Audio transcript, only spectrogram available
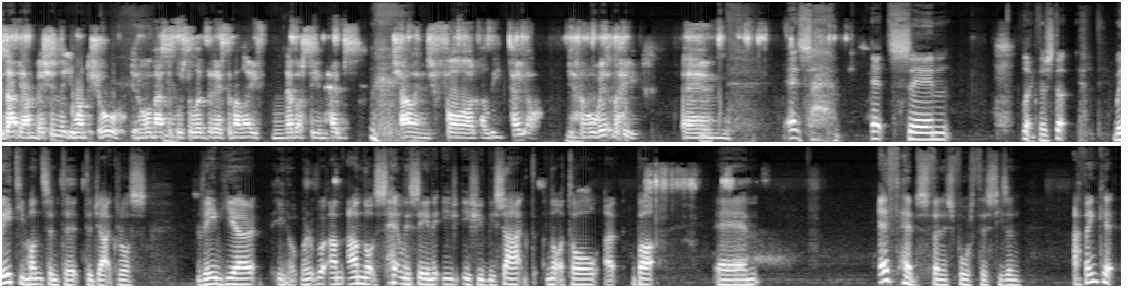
is that the ambition that you want to show? You know, am I supposed to live the rest of my life never seeing Hibs challenge for a league title? You know, wait, like um, it's it's um, look. There's still we're eighteen months into to Jack Ross' reign here. You know, we're, we're, I'm I'm not certainly saying that he, he should be sacked, not at all. Uh, but um, if Hibs finish fourth this season, I think it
